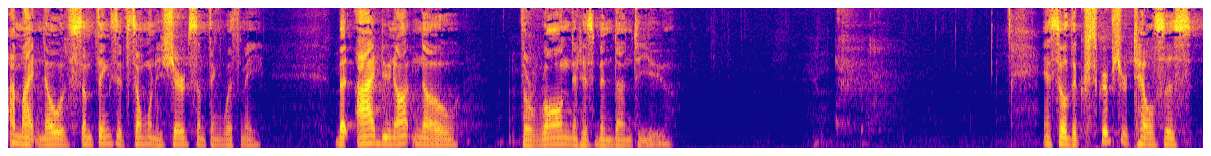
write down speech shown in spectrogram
I might know of some things if someone has shared something with me, but I do not know the wrong that has been done to you. And so the scripture tells us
